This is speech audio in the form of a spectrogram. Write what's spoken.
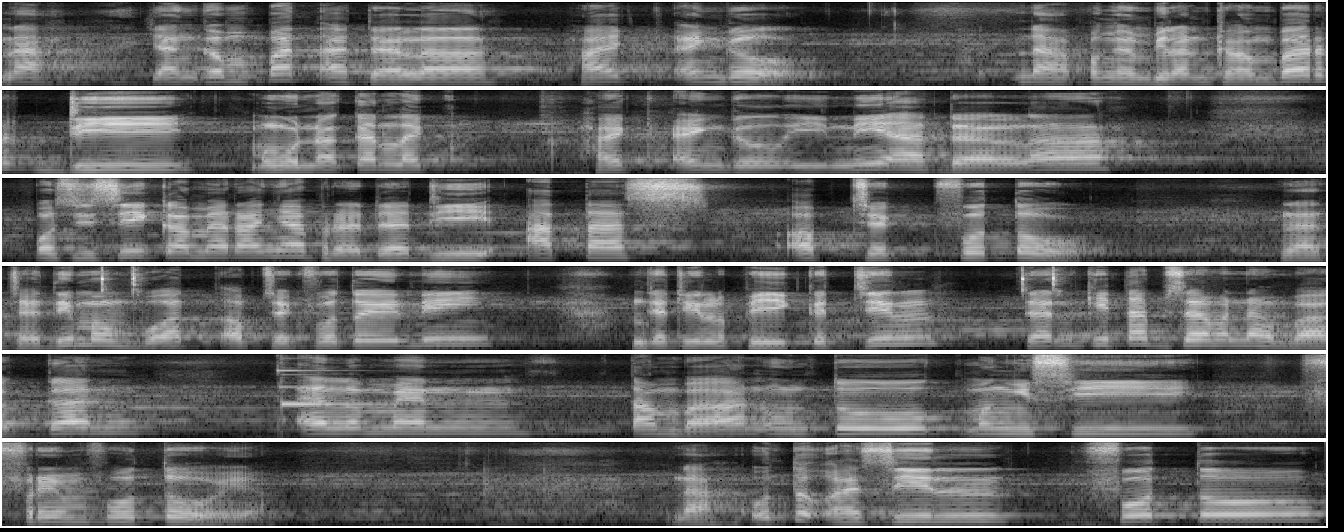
Nah, yang keempat adalah high angle. Nah, pengambilan gambar di menggunakan like high angle ini adalah posisi kameranya berada di atas objek foto. Nah, jadi membuat objek foto ini menjadi lebih kecil dan kita bisa menambahkan elemen tambahan untuk mengisi frame foto ya. Nah, untuk hasil foto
